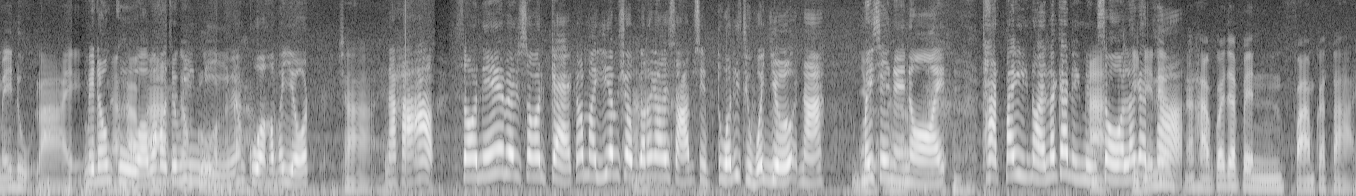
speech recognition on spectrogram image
ไม่ดุร้าย ไม่ต้องกลัวนคบว่าเขาจะอ่วิ่งหนีไม่นะต้องคกลัวรับเขาพยศใช่นะคะอ้าวโซนนี้เป็นโซนแก่ก็มาเยี่ยมชมกันแล้วกันสามสิบตัวที่ถือว่าเยอะนะ ไม่ใช่น้อยๆถัดไปอีกหน่อยแล้วกันอีกหนึ่งอะโซนแล้วกันอีดงค่ะนะครับก็จะเป็นฟาร์มกระต่าย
